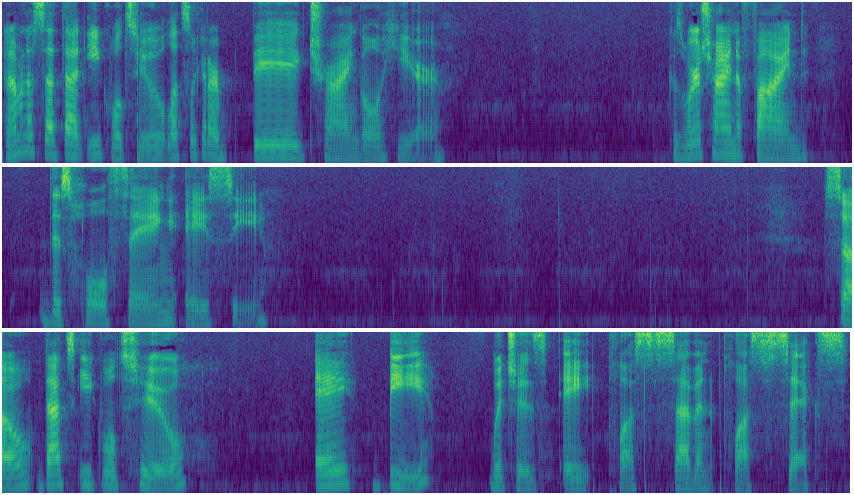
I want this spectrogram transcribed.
And I'm going to set that equal to, let's look at our big triangle here. Because we're trying to find this whole thing AC. So that's equal to AB, which is 8 plus 7 plus 6,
